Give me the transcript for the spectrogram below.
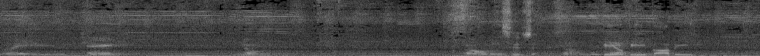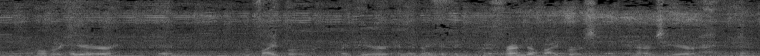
you ain't either candy, This is B.O.B. Bobby over here and Viper right here and then a, a friend of Viper's and ours here.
